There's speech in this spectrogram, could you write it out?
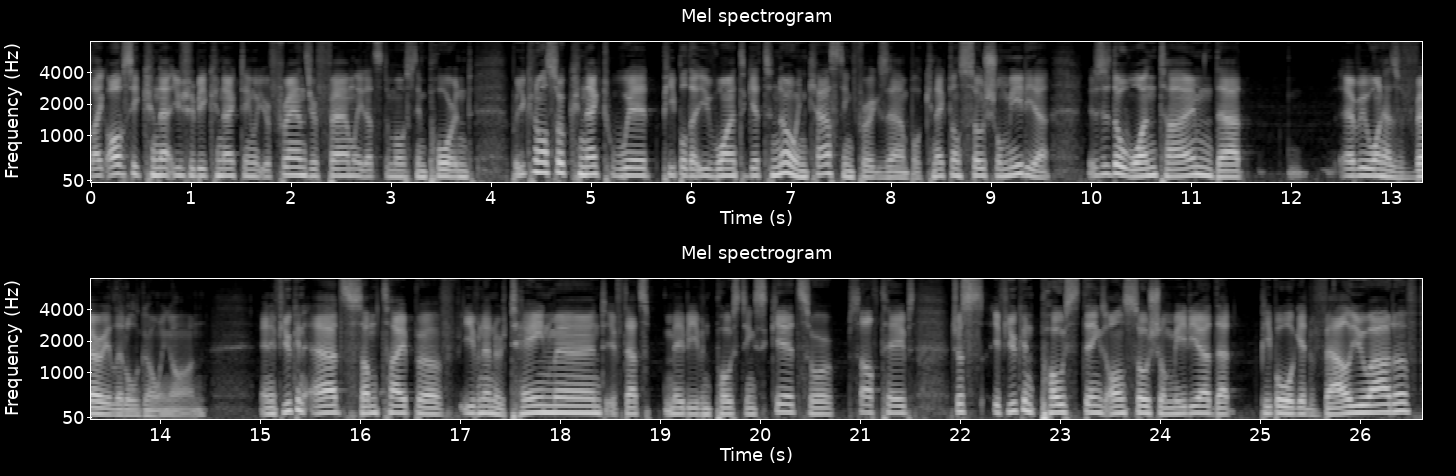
like obviously connect. You should be connecting with your friends, your family. That's the most important. But you can also connect with people that you've wanted to get to know in casting, for example. Connect on social media. This is the one time that everyone has very little going on. And if you can add some type of even entertainment, if that's maybe even posting skits or self tapes, just if you can post things on social media that people will get value out of,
